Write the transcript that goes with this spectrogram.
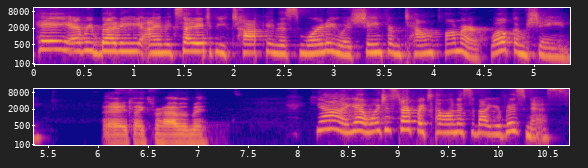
Hey, everybody. I'm excited to be talking this morning with Shane from Towne Plumber. Welcome, Shane. Hey, thanks for having me. Yeah, yeah. Why don't you start by telling us about your business?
